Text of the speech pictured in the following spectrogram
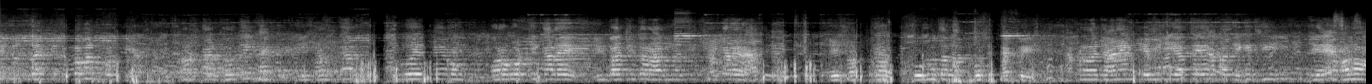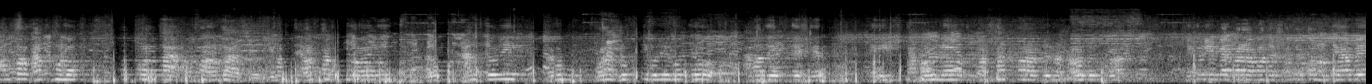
এই একটি চলমান প্রক্রিয়া। সংস্কার চলতেই থাকবে এই সংস্কার হয়েছে এবং পরবর্তীকালে নির্বাচিত রাজনৈতিক সরকারের হাতে এই সংস্কার পূর্ণতা লাভ করতে থাকবে। আপনারা জানেন যে মিডিয়াতে আমরা দেখেছি যে এখনও অন্তর্ঘাতমূলক তৎপরতা অব্যাহত আছে। সীমান্তে হত্যাকাণ্ড হয়নি এবং আঞ্চলিক এবং পরাশক্তিগুলির মধ্যেও আমাদের দেশের এই সাফল্য প্রসাদ করার জন্য ষড়যন্ত্র আছে সেগুলির ব্যাপারে আমাদের সচেতন হতে হবে।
